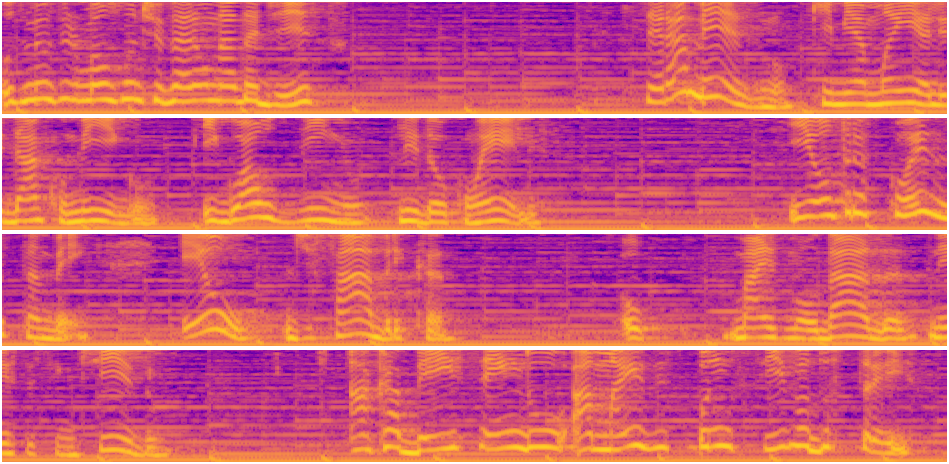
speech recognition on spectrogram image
Os meus irmãos não tiveram nada disso. Será mesmo que minha mãe ia lidar comigo igualzinho lidou com eles? E outras coisas também. Eu, de fábrica, ou mais moldada nesse sentido, acabei sendo a mais expansiva dos três.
